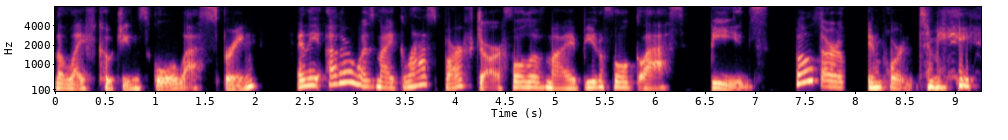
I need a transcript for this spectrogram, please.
the Life Coaching School last spring. And the other was my glass barf jar full of my beautiful glass beads. Both are important to me.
